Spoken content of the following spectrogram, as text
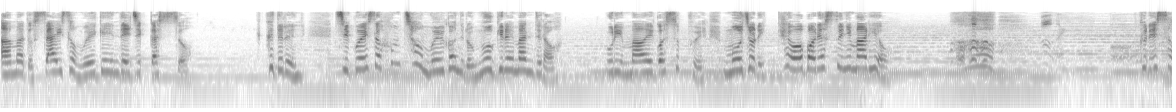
아마도 사이섬 외계인들 집 갔소. 그들은 지구에서 훔쳐온 물건으로 무기를 만들어 우리 마을과 숲을 모조리 태워버렸으니 말이오. 그래서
